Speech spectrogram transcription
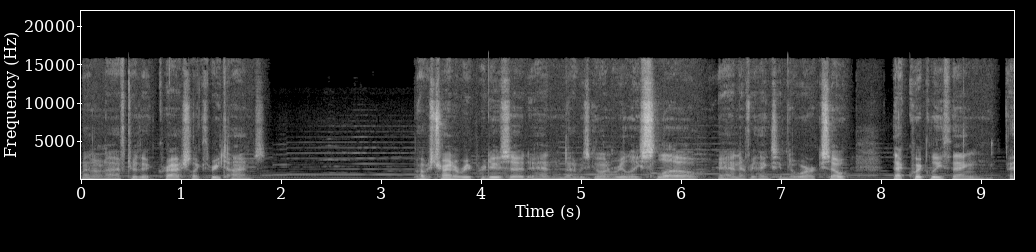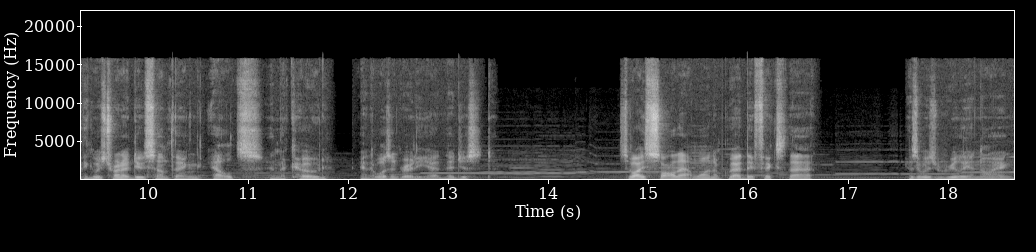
I don't know, after that crash like three times. I was trying to reproduce it, and I was going really slow, and everything seemed to work. So that quickly thing, I think it was trying to do something else in the code and it wasn't ready yet. And it just. So I saw that one. I'm glad they fixed that because it was really annoying.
